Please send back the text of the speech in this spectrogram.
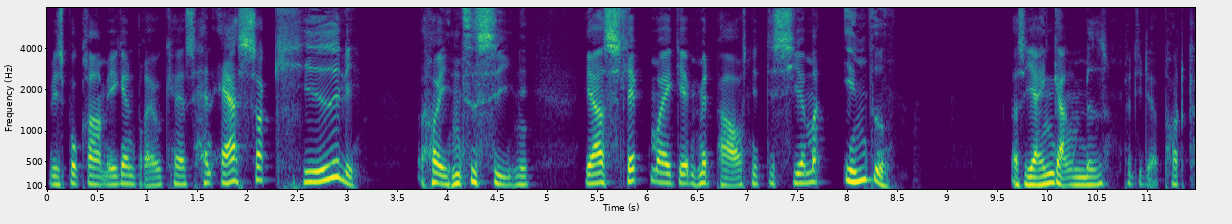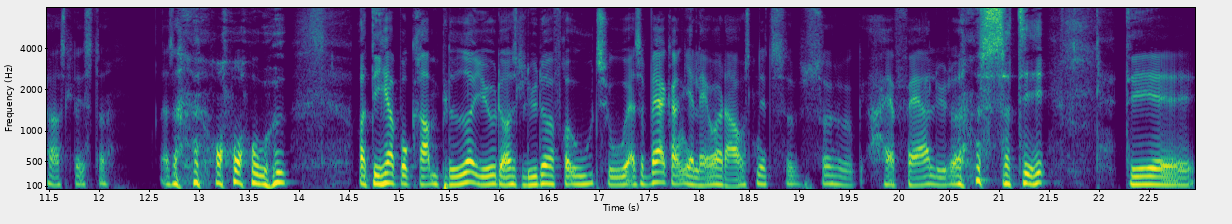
hvis program ikke er en brevkasse? Han er så kedelig og intetsigende. Jeg har slæbt mig igennem et par afsnit. Det siger mig intet. Altså, jeg er ikke engang med på de der podcastlister. Altså, overhovedet. Og det her program bløder jo også lyttere fra uge til uge. Altså, hver gang jeg laver et afsnit, så, så har jeg færre lyttere. så det, det, øh,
